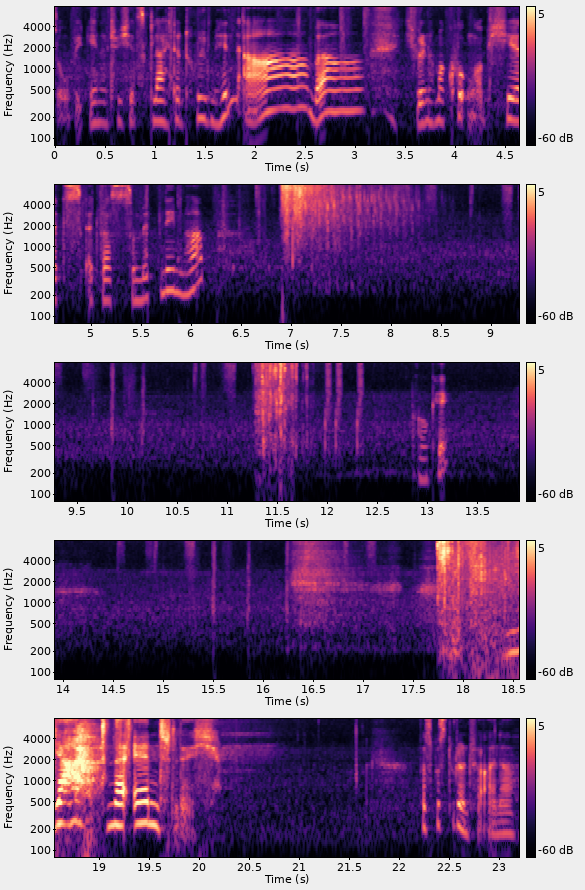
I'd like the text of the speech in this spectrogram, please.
So, wir gehen natürlich jetzt gleich da drüben hin, aber ich will noch mal gucken, ob ich hier jetzt etwas zum Mitnehmen habe. Okay. Ja, na endlich. Was bist du denn für einer?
